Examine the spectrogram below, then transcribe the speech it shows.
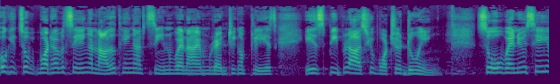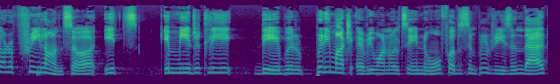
okay. So what I was saying, another thing I've seen when I'm renting a place is people ask you what you're doing. So when you say you're a freelancer, it's immediately they will pretty much everyone will say no for the simple reason that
